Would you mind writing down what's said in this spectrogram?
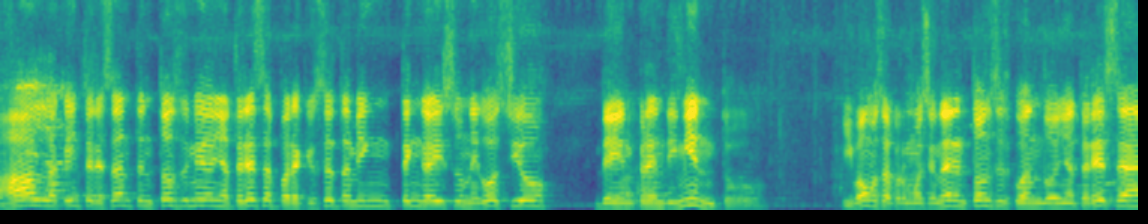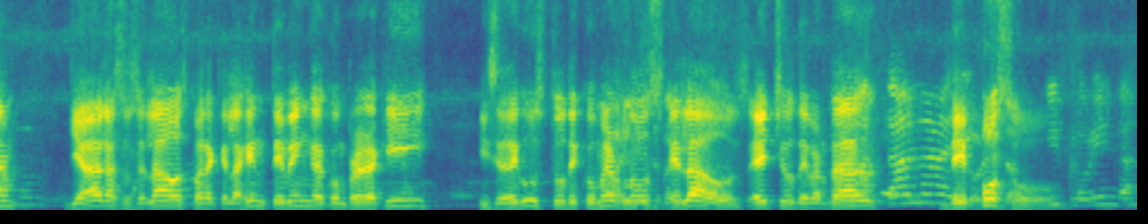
Ah, la qué interesante. Entonces, mire, doña Teresa, para que usted también tenga ahí su negocio de emprendimiento. Y vamos a promocionar entonces cuando doña Teresa ya haga sus helados para que la gente venga a comprar aquí y se dé gusto de comer Ahí los helados hechos de verdad Mamatana de y- pozo. y Florinda.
